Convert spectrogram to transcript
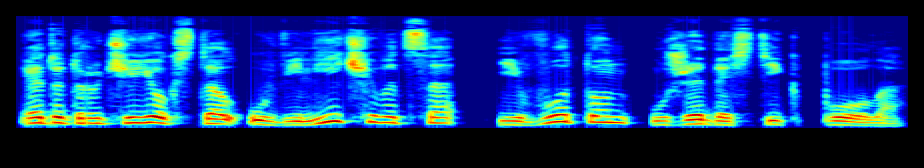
этот ручеек стал увеличиваться, и вот он уже достиг пола.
